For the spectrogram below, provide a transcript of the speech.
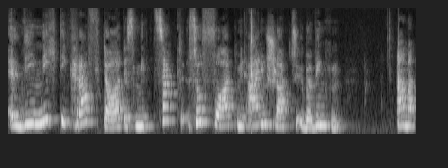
äh, wie nicht die Kraft da, das mit zack sofort mit einem Schlag zu überwinden. Aber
